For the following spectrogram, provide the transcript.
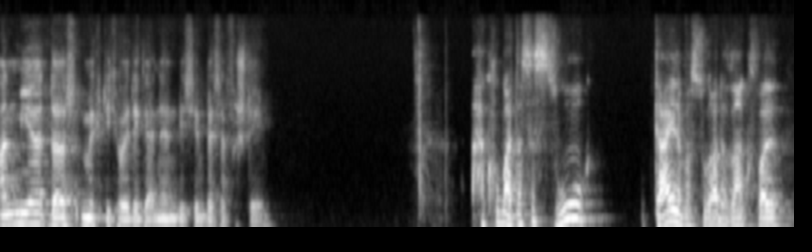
an mir, das möchte ich heute gerne ein bisschen besser verstehen. Ah, guck mal, das ist so geil, was du gerade sagst, weil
